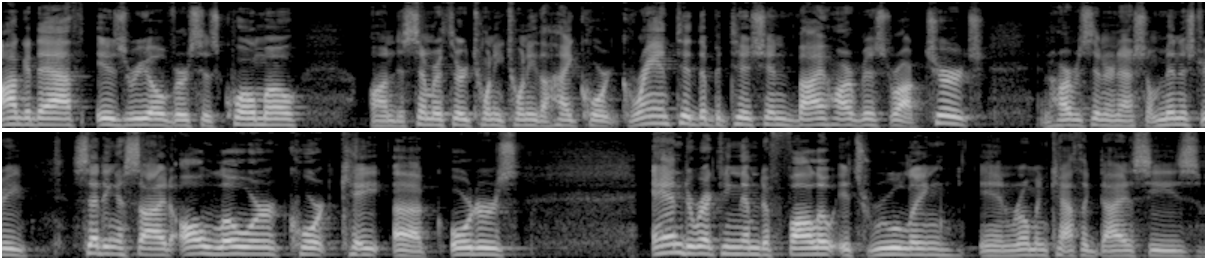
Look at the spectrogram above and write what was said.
Agudath Israel versus Cuomo on December 3rd, 2020, the High Court granted the petition by Harvest Rock Church and Harvest International Ministry, setting aside all lower court uh, orders and directing them to follow its ruling in Roman Catholic Diocese.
